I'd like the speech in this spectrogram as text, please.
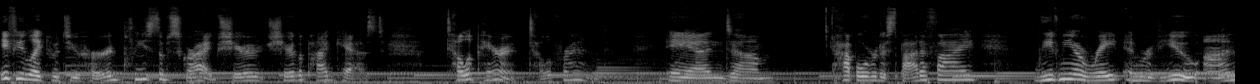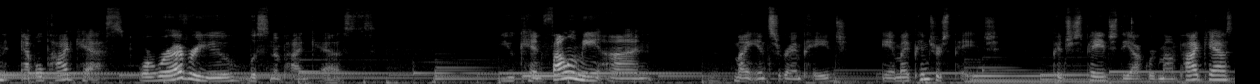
If you liked what you heard, please subscribe, share share the podcast, tell a parent, tell a friend, and um, hop over to Spotify. Leave me a rate and review on Apple Podcasts or wherever you listen to podcasts. You can follow me on my Instagram page and my Pinterest page. Pinterest page, The Awkward Mom Podcast,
